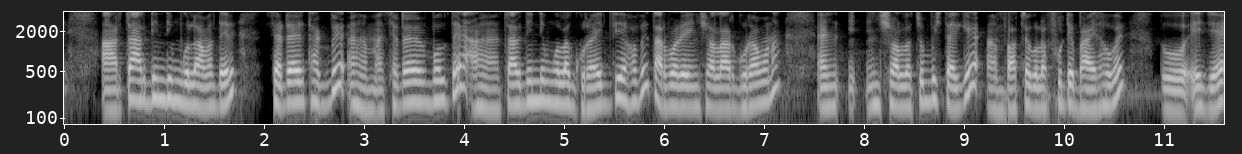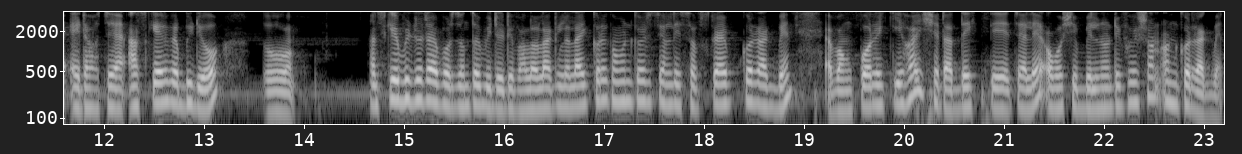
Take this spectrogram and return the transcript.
আর চার দিন ডিমগুলো আমাদের স্যাটারে থাকবে স্যাটারে বলতে চার দিন ডিমগুলো ঘুরাই দিতে হবে, তারপরে ইনশাল্লাহ আর ঘুরাবো না। ইনশাল্লাহ চব্বিশ তারিখে বাচ্চাগুলো ফুটে বাইর হবে। তো এই যে, এটা হচ্ছে আজকের ভিডিও তো আজকের ভিডিওটা পর্যন্ত। ভিডিওটি ভালো লাগলে লাইক করে কমেন্ট করে চ্যানেলটি সাবস্ক্রাইব করে রাখবেন এবং পরে কি হয় সেটা দেখতে চাইলে অবশ্যই বেল নোটিফিকেশন অন করে রাখবেন।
